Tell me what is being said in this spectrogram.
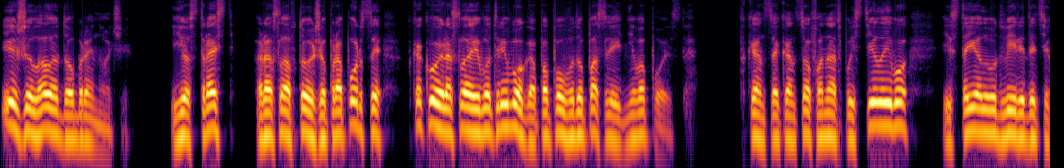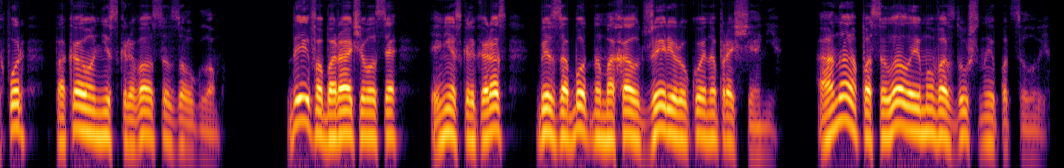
и желала доброй ночи. Ее страсть росла в той же пропорции, в какой росла его тревога по поводу последнего поезда. В конце концов она отпустила его и стояла у двери до тех пор, пока он не скрывался за углом. Дэйв оборачивался и несколько раз беззаботно махал Джерри рукой на прощание. Она посылала ему воздушные поцелуи.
